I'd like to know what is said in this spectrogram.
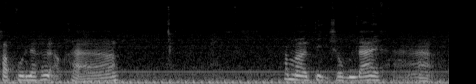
ขอบคุณนะครับค่ะถ้ามาติชมได้ค่ะ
